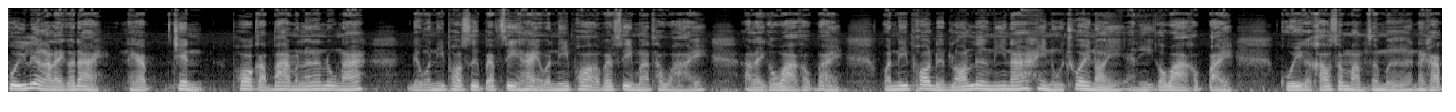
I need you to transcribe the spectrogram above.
คุยเรื่องอะไรก็ได้นะครับ เช่น พ่อกลับบ้านมาแล้วนะลูกนะ เดี๋ยววันนี้พ่อซื้อแป๊บซี่ให้ วันนี้พ่อเอาแป๊บซี่มาถวาย อะไรก็ว่าเข้าไป วันนี้พ่อเดือดร้อนเรื่องนี้นะ ให้หนูช่วยหน่อย อันนี้ก็ว่าเข้าไป คุยกับเขาสม่ำเสมอนะครับ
